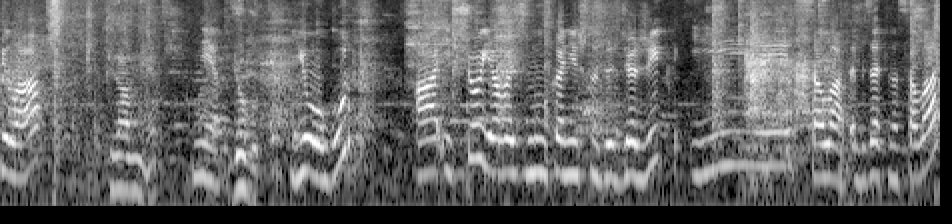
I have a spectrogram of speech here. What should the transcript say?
Пилав. Pilav нет. Нет. Йогурт. Йогурт. А еще я возьму, конечно же, джаджик и салат. Обязательно салат.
